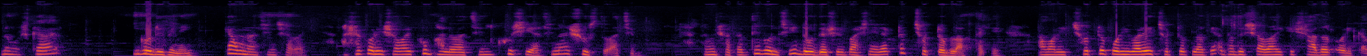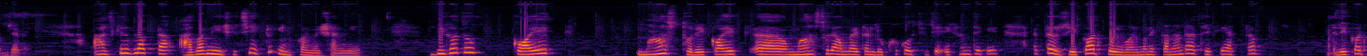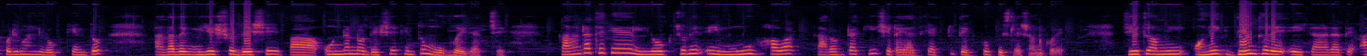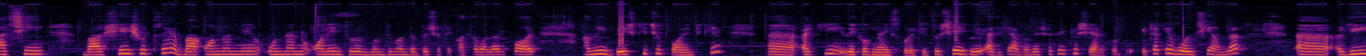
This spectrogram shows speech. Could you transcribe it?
নমস্কার good evening কেমন আছেন সবাই? আশা করি সবাই খুব ভালো আছেন, খুশি আছেন আর সুস্থ আছেন। আমি শতাব্দী বলছি দূরদেশের বাসিনীর একটা ছোট্ট ব্লগ থেকে। আমার এই ছোট্ট পরিবারের ছোট্ট ব্লগে আপনাদের সবাইকে সাদর ওয়েলকাম জানাই। আজকের ব্লগটা আবার নিয়ে এসেছি একটু ইনফরমেশন নিয়ে। বিগত কয়েক মাস ধরে, কয়েক মাস ধরে আমরা এটা লক্ষ্য করছি যে এখান থেকে একটা রেকর্ড পরিমাণ মানে কানাডা থেকে একটা রেকর্ড পরিমাণ লোক কিন্তু তাদের নিজস্ব দেশে বা অন্যান্য দেশে কিন্তু মুভ হয়ে যাচ্ছে। কানাডা থেকে লোকজনের এই মুভ হওয়ার কারণটা কি সেটাই আজকে একটু দেখব বিশ্লেষণ করে। যেহেতু আমি অনেক দিন ধরে এই কানাডাতে আছি বা সেই সূত্রে বা অন্যান্য অন্যান্য অনেক ধরুন বন্ধু বান্ধবদের সাথে কথা বলার পর আমি বেশ কিছু পয়েন্টকে আর কি রেকগনাইজ করেছি। তো সেইগুলো আজকে আপনাদের সাথে একটু শেয়ার করব। এটাকে বলছি আমরা রি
